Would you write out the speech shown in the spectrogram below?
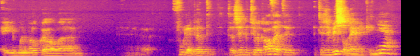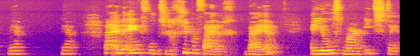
je moet hem ook wel eh, voelen. Dat, er zit natuurlijk altijd een, het is een wisselwerking. Ja, ja, ja. Nou, en de een voelt zich super veilig bij je. En je hoeft maar iets te.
